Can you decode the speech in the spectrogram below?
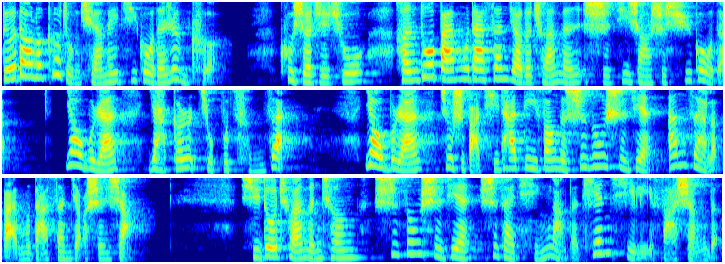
得到了各种权威机构的认可。库舍指出，很多百慕大三角的传闻实际上是虚构的，要不然压根儿就不存在，要不然就是把其他地方的失踪事件安在了百慕大三角身上。许多传闻称失踪事件是在晴朗的天气里发生的，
